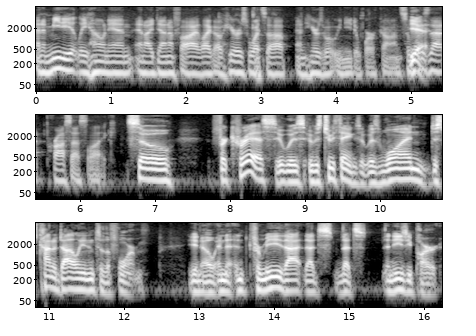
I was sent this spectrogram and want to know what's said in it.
and immediately hone in and identify like, oh, here's what's up and here's what we need to work on. So Yeah. what is that process like? So for Chris, it was it was two things. It was one, just kind of dialing into the form, you know, and and for me that that's that's an easy part.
